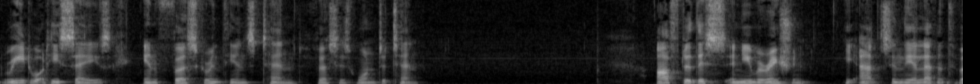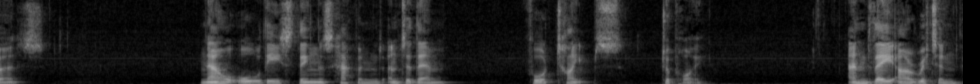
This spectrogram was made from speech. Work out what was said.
Read what he says in 1 Corinthians 10, verses 1 to 10. After this enumeration, he adds in the 11th verse, Now all these things happened unto them for types, topoi, and they are written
